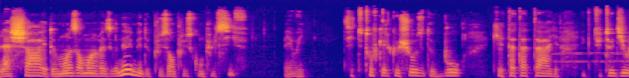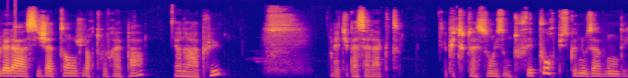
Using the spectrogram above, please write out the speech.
l'achat est de moins en moins raisonné, mais de plus en plus compulsif. Mais oui, si tu trouves quelque chose de beau qui est à ta taille et que tu te dis, oulala, si j'attends, je ne le retrouverai pas, il n'y en aura plus, ben, tu passes à l'acte. Et puis de toute façon, ils ont tout fait pour, puisque nous avons des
